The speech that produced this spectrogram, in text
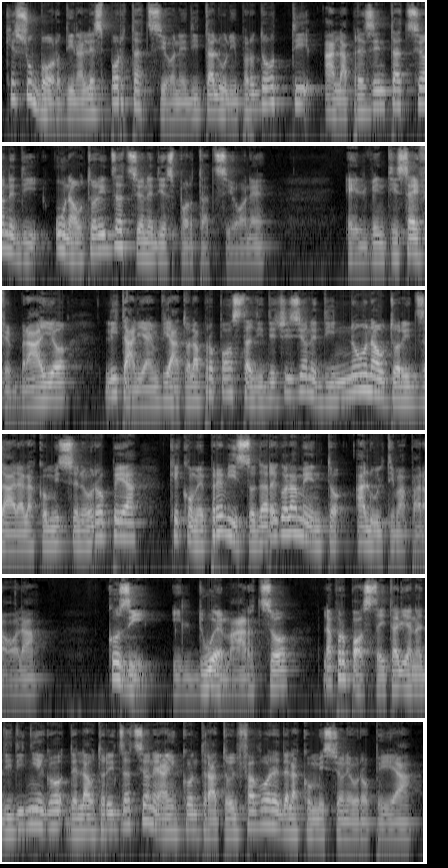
che subordina l'esportazione di taluni prodotti alla presentazione di un'autorizzazione di esportazione e il 26 febbraio l'Italia ha inviato la proposta di decisione di non autorizzare alla Commissione europea che come previsto dal regolamento ha l'ultima parola. Così, il 2 marzo, la proposta italiana di diniego dell'autorizzazione ha incontrato il favore della Commissione europea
